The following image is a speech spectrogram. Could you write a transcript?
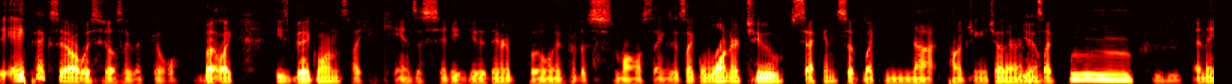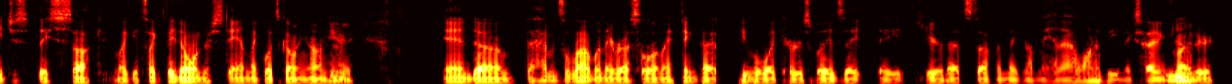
The Apex it always feels like the goal, but like these big ones, like in Kansas City, dude, they're booing for the smallest things. It's like one or two seconds of like not punching each other, and Yeah. it's like boo, Mhm. and they just they suck. Like it's like they don't understand like what's going on here, and um, that happens a lot when they wrestle. And I think that people like Curtis Blaydes, they they hear that stuff and they go, man, I want to be an exciting Yeah. fighter.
